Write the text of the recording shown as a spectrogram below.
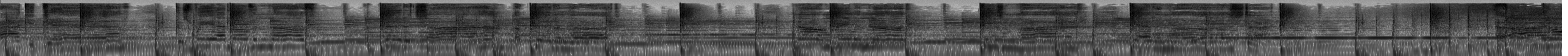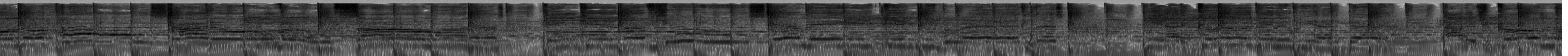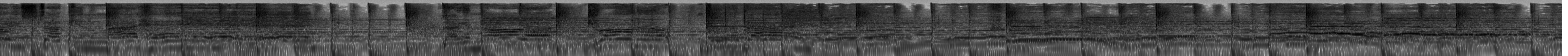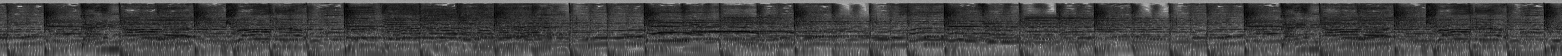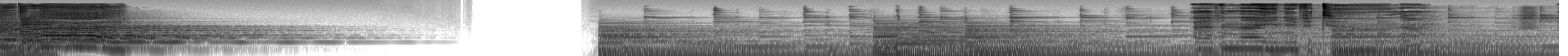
Back again. Cause we had love enough, a bit of time, been lying here for too long.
